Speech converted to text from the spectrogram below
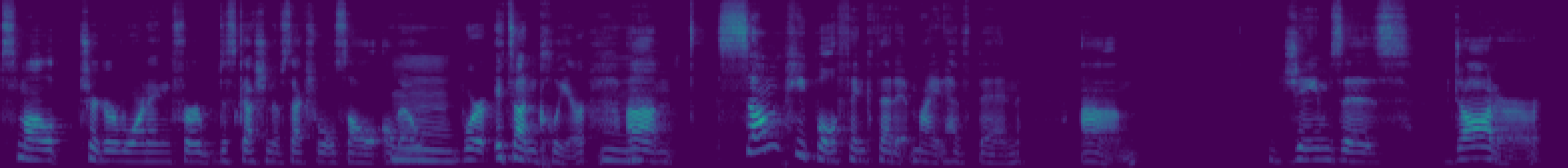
small trigger warning for discussion of sexual assault. Although Mm. we're it's unclear. Mm. Um, some people think that it might have been um, James's daughter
